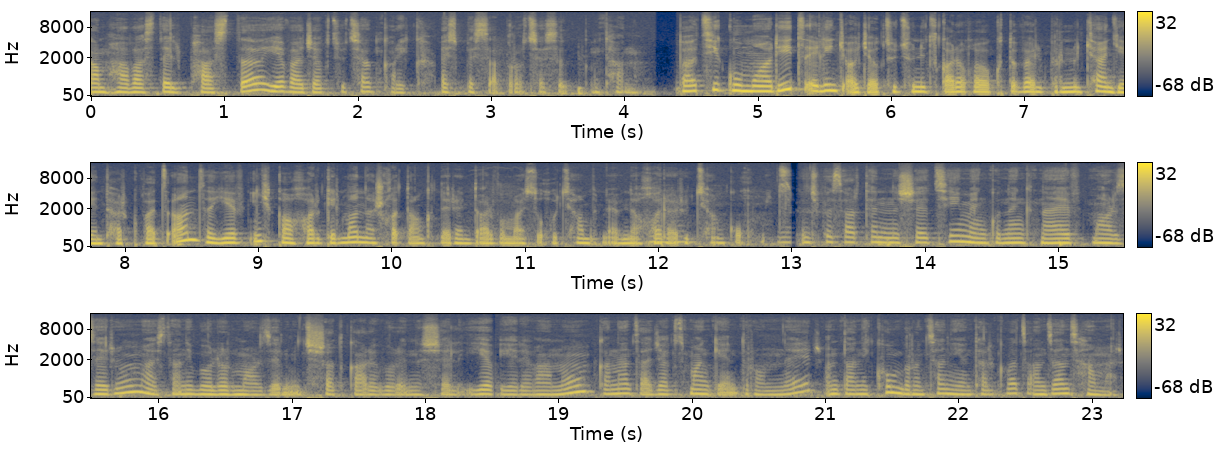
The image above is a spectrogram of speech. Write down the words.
կամ հավաստել փաստը եւ աջակցության կարիք։ Այսպես է process-ը ընթանում։ Բացի գումարից, ել ինչ աջակցությունից կարող է օգտվել բռնության ենթարկված անձը եւ ինչ կանխարգելման աշխատանքներ են տարվում այս ուղղությամբ նաեւ նախարարության կողմից։ Ինչպես արդեն նշեցի, մենք ունենք նաեւ մարզերում, Հայաստանի բոլոր մարզերում, ինչ շատ կարևոր է նշել, եւ Երևանում կանանց աջակցման կենտրոններ ընտանիքում բռնության ենթարկված անձանց համար,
